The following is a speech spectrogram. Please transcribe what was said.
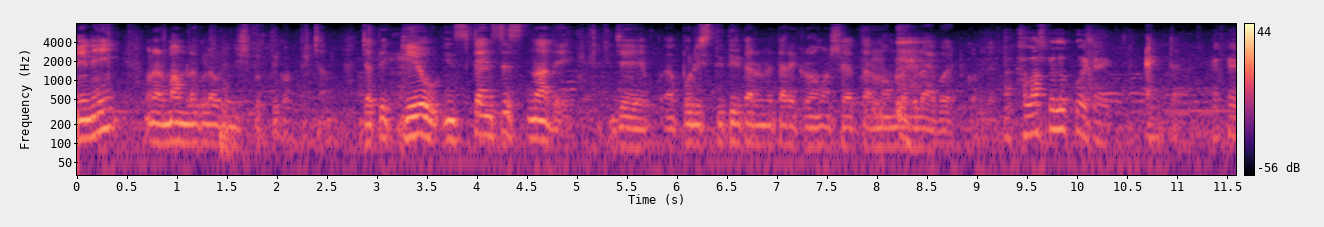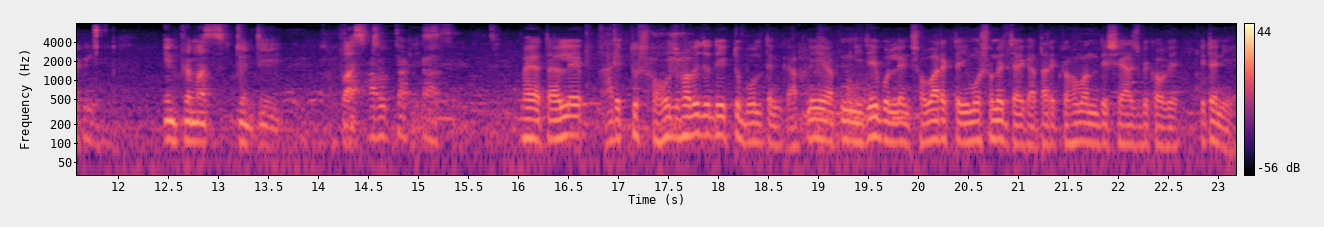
মেনেই ওনার মামলাগুলো উনি নিষ্পত্তি করতে চান। যাতে কেউ ইনস্ট্যান্সেস না দেয় যে পরিস্থিতির কারণে তারেক রহমান সাহেব তার মামলাগুলো অ্যাভয়েড করলেন। আর খালাস পেল কয়টায়? একটা। একটাই পেল? ইনফেমাস টোয়েন্টি ফার্স্ট আরও চারটা আছে। ভাইয়া তাহলে আরেকটু সহজভাবে যদি একটু বলতেন আপনি আপনি নিজেই বললেন সবার একটা ইমোশনের জায়গা তারেক রহমান দেশে আসবে কবে এটা নিয়ে।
